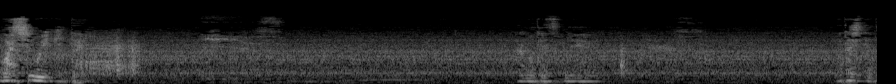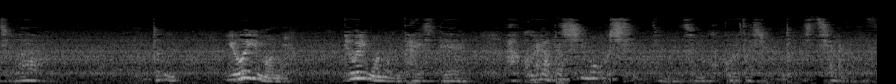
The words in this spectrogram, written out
の？わしも行きたい。なのですね私たちは本当に良いもの良いものに対してあこれ私も欲しいっていうねその志本当に必要なんです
